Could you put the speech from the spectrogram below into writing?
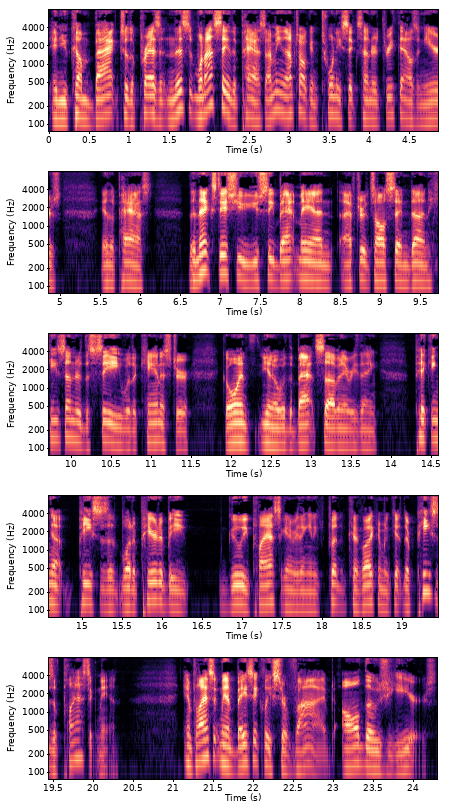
and you come back to the present. And this, when I say the past, I mean I'm talking 2,600, 3,000 years in the past. The next issue, you see Batman after it's all said and done. He's under the sea with a canister, going, you know, with the bat sub and everything, picking up pieces of what appear to be gooey plastic and everything, and he's putting collecting them. They're pieces of Plastic Man. And Plastic Man basically survived all those years,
